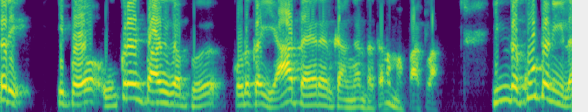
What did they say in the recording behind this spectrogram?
சரி இப்போ உக்ரைன் பாதுகாப்பு கொடுக்க யார் தயாரா இருக்காங்கன்றத நம்ம பார்க்கலாம். இந்த கூட்டணியில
